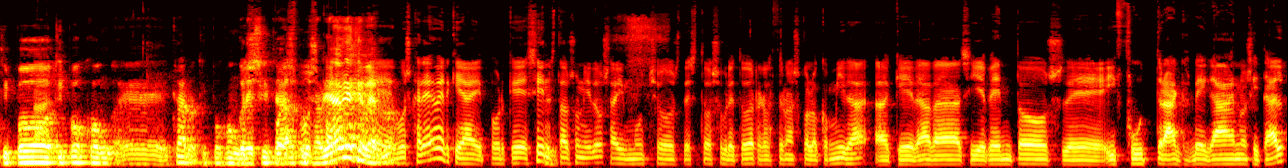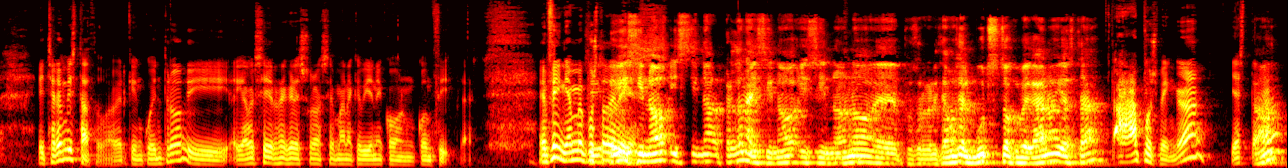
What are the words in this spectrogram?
Tipo, tipo con, eh, claro, tipo congreso y tal. Pues, pues habría, que verlo. Buscaré a ver qué hay, porque sí, en Estados Unidos hay muchos de estos, sobre todo relacionados con la comida, quedadas y eventos y food trucks veganos y tal. Echaré un vistazo a ver qué encuentro y, a ver si regreso la semana que viene con, con cifras. En fin, ya me he puesto de y si no, y si no, perdona, y si no, y si no, no, eh, pues organizamos el Bootstock vegano y ya está. Ah, pues venga. Ya está, ¿Ah?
